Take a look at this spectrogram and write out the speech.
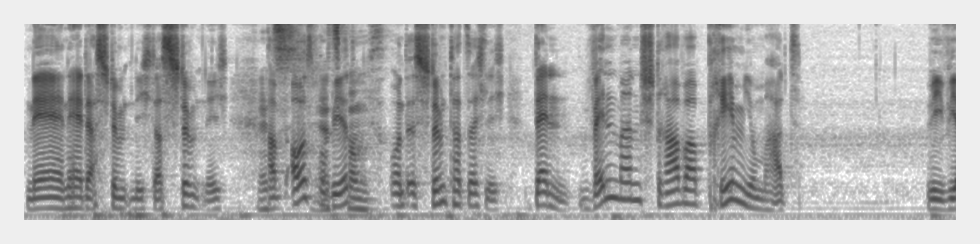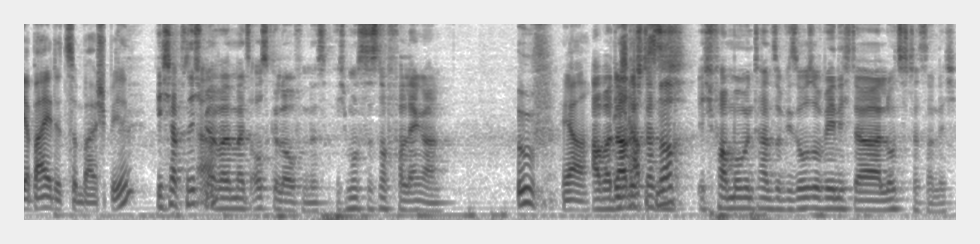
nee, nee, das stimmt nicht, das stimmt nicht. Jetzt, Hab's ausprobiert und es stimmt tatsächlich. Denn wenn man Strava Premium hat, wie wir beide zum Beispiel. Ich hab's nicht ja. mehr, weil meins ausgelaufen ist. Ich muss es noch verlängern. Uff, ja. Aber dadurch, dass noch. ich, ich fahre momentan sowieso so wenig, da lohnt sich das noch nicht.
